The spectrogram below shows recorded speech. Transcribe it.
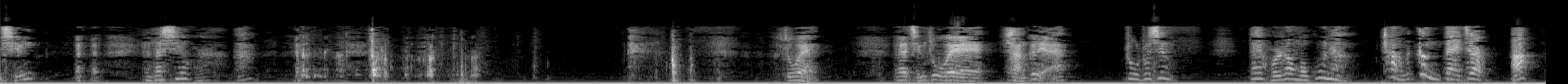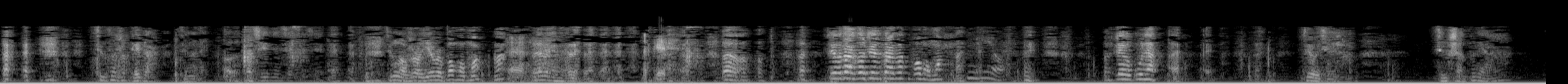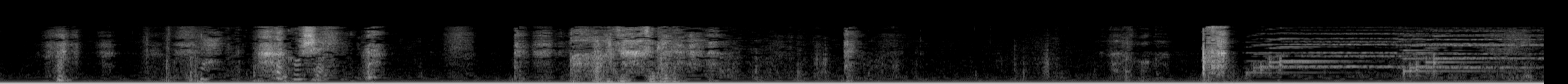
情，让他歇会儿啊。诸位，呃，请诸位赏个脸，助助兴，待会儿让我们姑娘唱的更带劲儿啊！请左手给点儿，行了，来，呃行行行行行，请老少爷们儿帮帮忙啊！来来来来来来来，给啊啊啊！这位大哥，这位大哥帮帮忙，来没有，哎，这位姑娘，哎哎，哎这位先生，请赏个脸儿。来喝口水。啊，请请给点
